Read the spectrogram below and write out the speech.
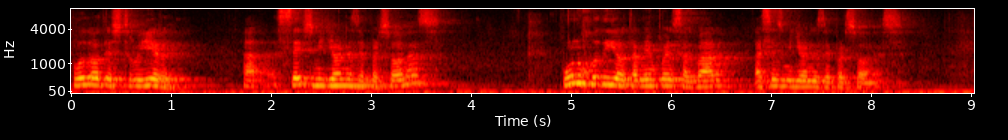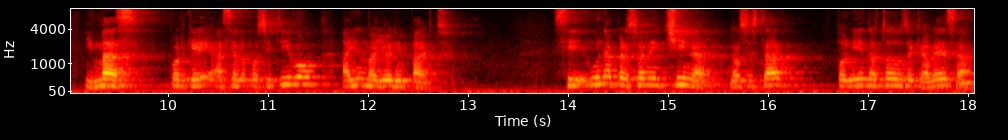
pudo destruir a 6 millones de personas, un judío también puede salvar a 6 millones de personas. Y más, porque hacia lo positivo hay un mayor impacto. Si una persona en China nos está poniendo a todos de cabeza,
